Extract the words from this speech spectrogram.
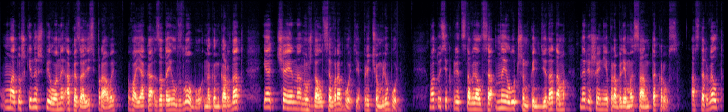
Матушкины шпионы оказались правы. Вояка затаил злобу на конкордат и отчаянно нуждался в работе, причем любой. Матусик представлялся наилучшим кандидатом на решение проблемы Санта-Крус. Астервелд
